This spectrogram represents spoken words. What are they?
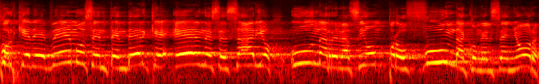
Porque debemos entender que es necesario una relación profunda con el Señor.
